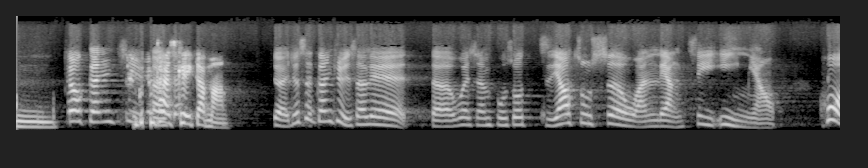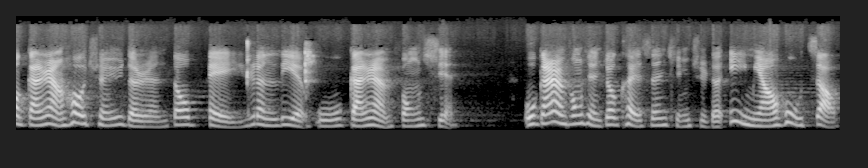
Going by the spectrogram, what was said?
嗯，就根据 green pass 可以干嘛？对，就是根据以色列的卫生部说，只要注射完两剂疫苗或感染后痊愈的人都被认列无感染风险，无感染风险就可以申请取得疫苗护照。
